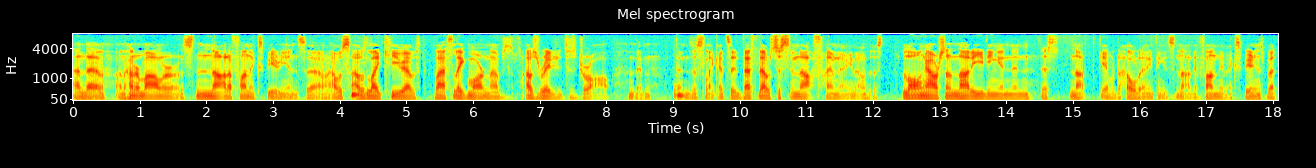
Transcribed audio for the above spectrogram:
And uh, on a hundred miler, it's not a fun experience. Uh, I was I was like you. I was last Lake Martin. I was I was ready to just drop, and then then just like I said, that that was just enough. I mean, you know, just long hours of not eating and then just not able to hold anything. It's not a fun experience, but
